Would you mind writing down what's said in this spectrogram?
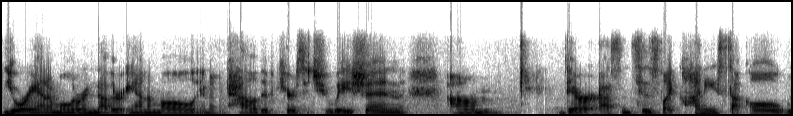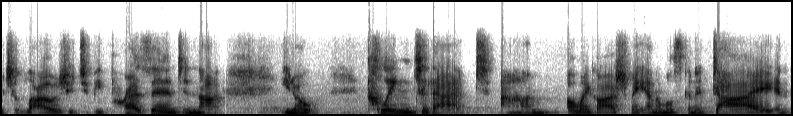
your animal or another animal in a palliative care situation. Um, there are essences like honeysuckle, which allows you to be present and not, you know, cling to that um, oh my gosh my animal's going to die. And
